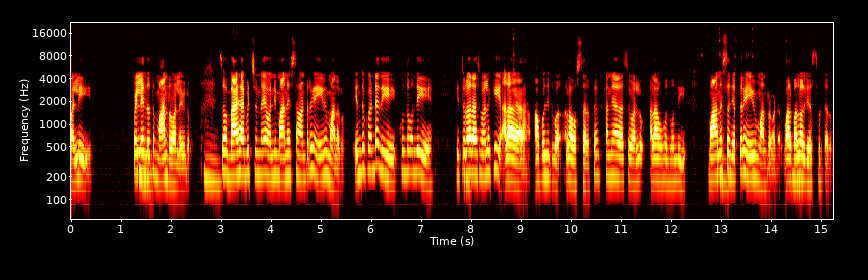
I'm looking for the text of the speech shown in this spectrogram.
మళ్ళీ పెళ్ళి అయిన తర్వాత మానరు వాళ్ళు వీళ్ళు. సో బ్యాడ్ హ్యాబిట్స్ ఉన్నాయి అవన్నీ మానేస్తా అంటారు ఏమీ మానరు. ఎందుకంటే అది కొంతమంది ఈ తులారాశి వాళ్ళకి అలా ఆపోజిట్ అలా వస్తారు. త- కన్యా రాశి వాళ్ళు అలా కొంతమంది మానేస్తా చెప్తారు ఏమీ మానరు అన్నమాట. వాళ్ళ పనులు వాళ్ళు చేస్తుంటారు.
